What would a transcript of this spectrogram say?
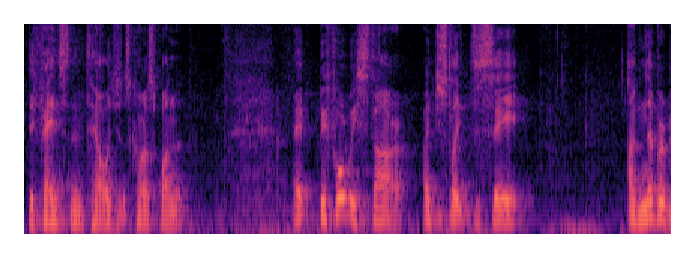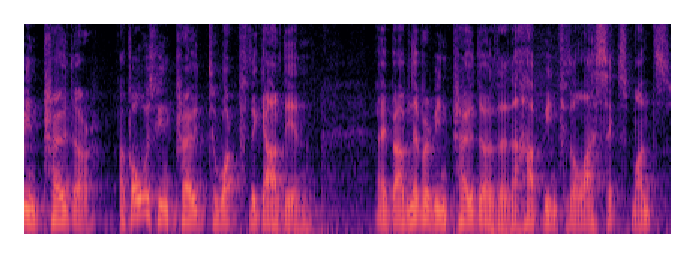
defence and intelligence correspondent. Uh, before we start, I'd just like to say I've never been prouder. I've always been proud to work for The Guardian, uh, but I've never been prouder than I have been for the last six months.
